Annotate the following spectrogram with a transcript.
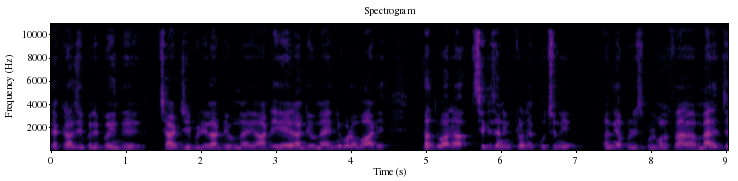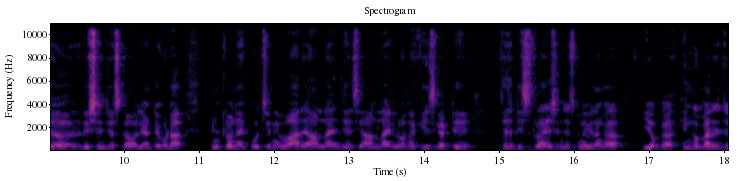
టెక్నాలజీ పెరిగిపోయింది చాట్ జీపీడీ లాంటివి ఉన్నాయి ఏఐ లాంటివి ఉన్నాయి అన్నీ కూడా వాడి తద్వారా సిటిజన్ ఇంట్లోనే కూర్చుని అన్నీ అప్పుడు ఇప్పుడు మన మ్యారేజ్ రిజిస్ట్రేషన్ చేసుకోవాలి అంటే కూడా ఇంట్లోనే కూర్చుని వారే ఆన్లైన్ చేసి ఆన్లైన్లోనే ఫీజు కట్టి చేసి డిజిటలైజేషన్ చేసుకునే విధంగా ఈ యొక్క హిందూ మ్యారేజ్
